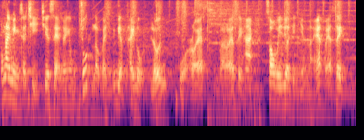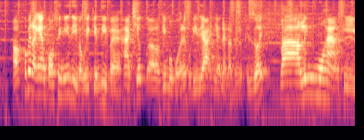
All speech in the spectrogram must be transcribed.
Hôm nay mình sẽ chỉ chia sẻ cho anh em một chút là về những cái điểm thay đổi lớn của RS và RSC2 so với giờ thì hiện là S và SC đó, không biết là anh em có suy nghĩ gì và có ý kiến gì về hai chiếc ờ, uh, gimbal mới này của DJI thì hãy để lại bình luận phía dưới. Và link mua hàng thì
